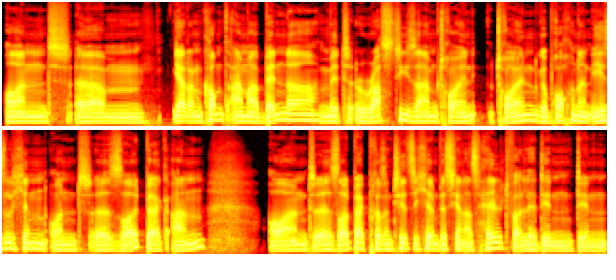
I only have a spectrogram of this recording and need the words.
Und ähm, ja, dann kommt einmal Bender mit Rusty, seinem treuen, treuen gebrochenen Eselchen, und äh, Soldberg an. Und äh, Soldberg präsentiert sich hier ein bisschen als Held, weil er den, den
